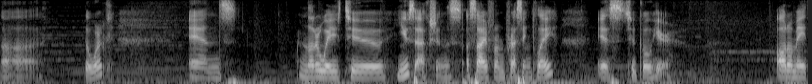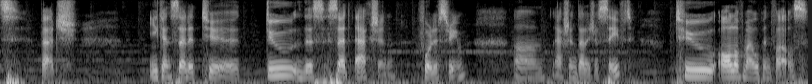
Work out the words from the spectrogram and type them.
uh, the work. And another way to use actions, aside from pressing play, is to go here. Automate batch. You can set it to do this set action for the stream, um, action that I just saved, to all of my open files.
